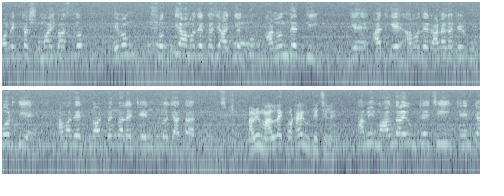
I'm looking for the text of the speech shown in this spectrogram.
অনেকটা সময় বাঁচত এবং সত্যি আমাদের কাছে আজকে খুব আনন্দের দিক যে আজকে আমাদের রানাঘাটের উপর দিয়ে আমাদের নর্থ বেঙ্গলের ট্রেনগুলো যাতায়াত করছে। আপনি মালদায় কটায় উঠেছিলেন? আমি মালদায় উঠেছি ট্রেনটা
